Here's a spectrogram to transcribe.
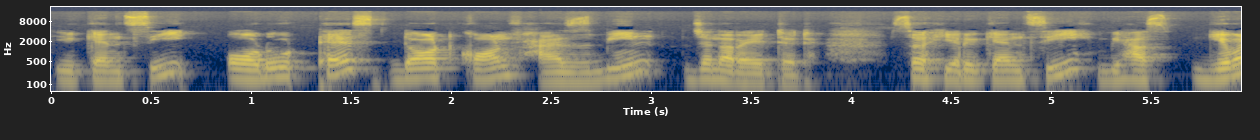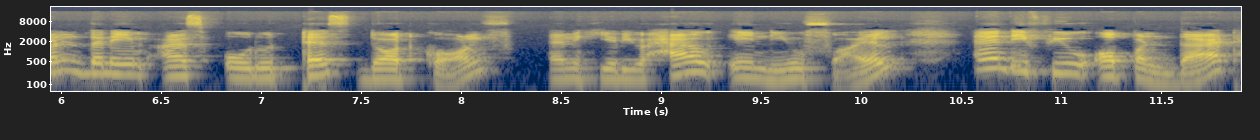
you can see odoo test.conf has been generated. So here you can see we have given the name as odoo test.conf and here you have a new file. And if you open that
